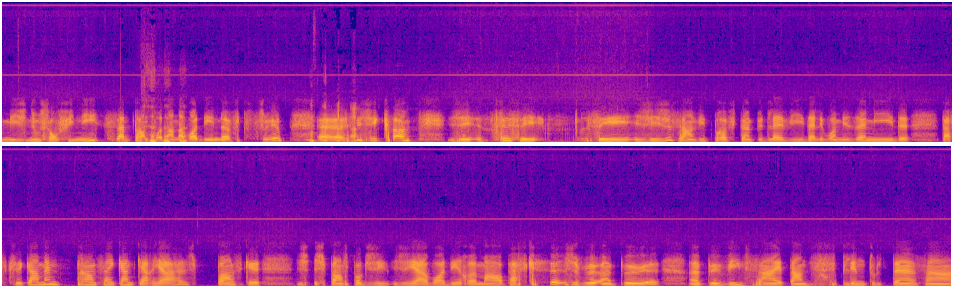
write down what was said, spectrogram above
mes genoux sont finis. Ça me tente pas d'en avoir des neufs tout de suite. Euh, j'ai comme, j'ai, c'est c'est j'ai juste envie de profiter un peu de la vie, d'aller voir mes amis, de parce que c'est quand même 35 ans de carrière. Je pense que je, pense pas que j'ai à avoir des remords parce que je veux un peu euh, un peu vivre sans être en discipline tout le temps, sans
